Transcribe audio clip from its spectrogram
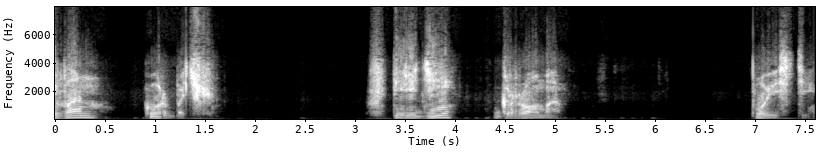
Иван Горбач. Впереди грома. Повести.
